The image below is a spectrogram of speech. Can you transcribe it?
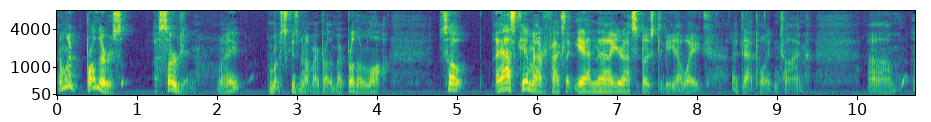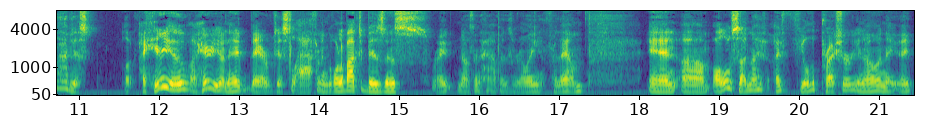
Now my brother's a surgeon, right? Excuse me, not my brother, my brother-in-law. So I asked him after fact, like, yeah, no, you're not supposed to be awake at that point in time. Um, I'm just look, I hear you, I hear you, and they, they're just laughing and going about your business, right? Nothing happens really for them. And um, all of a sudden, I, I feel the pressure, you know, and they, they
